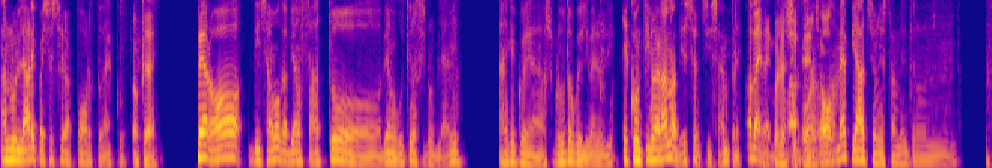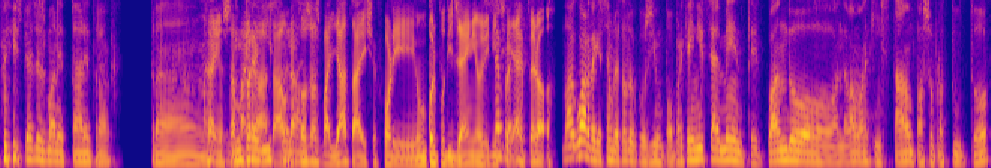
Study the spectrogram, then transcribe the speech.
annullare qualsiasi rapporto, ecco. Ok. Però diciamo che abbiamo fatto, abbiamo avuto i nostri problemi, anche que- soprattutto a quel livello lì. E continueranno ad esserci sempre. Vabbè, dai, quello fa parte. No, gioco. a me piace onestamente, non... mi dispiace smanettare tra, tra Magari non sa mai, da, da una cosa sbagliata esce fuori un colpo di genio e dici, Sempre- eh, però... Ma guarda che è sempre stato così un po', perché inizialmente quando andavamo anche in stampa soprattutto,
